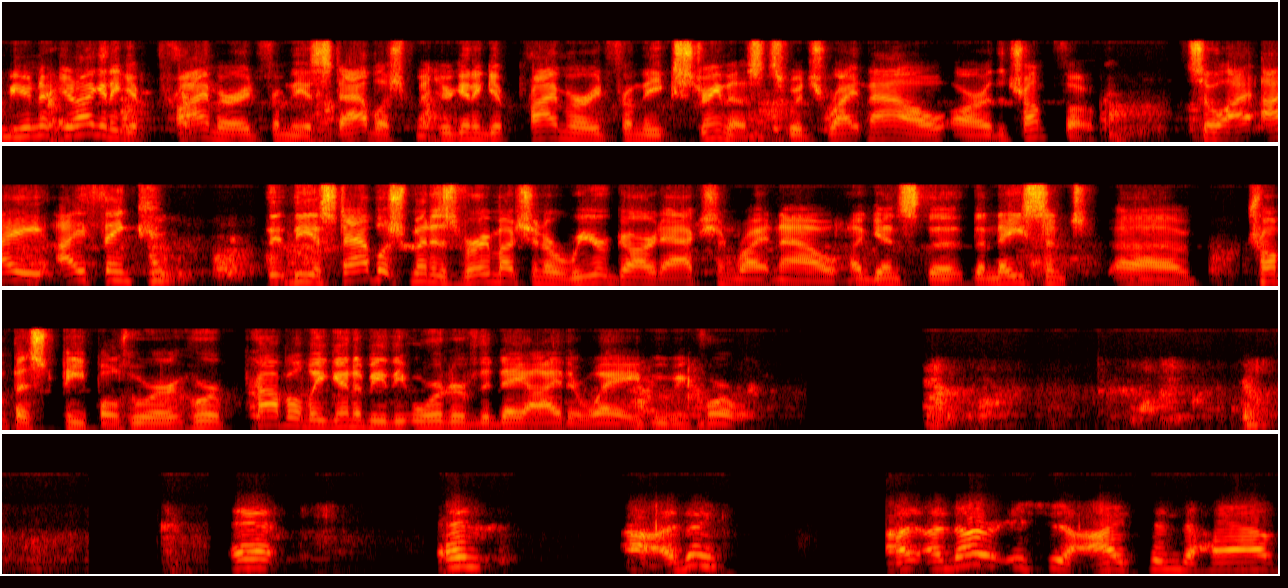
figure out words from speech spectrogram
You're not, you're not going to get primaried from the establishment. You're going to get primaried from the extremists, which right now are the Trump folk. So I, I, I think the, the, establishment is very much in a rearguard action right now against the the nascent uh, Trumpist people who are who are probably going to be the order of the day either way moving forward. And and uh, I think another issue I tend to have,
